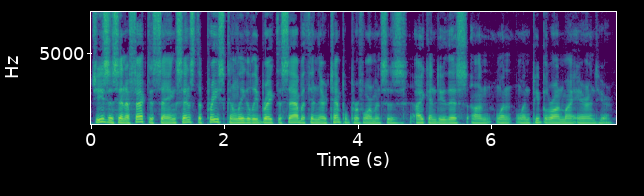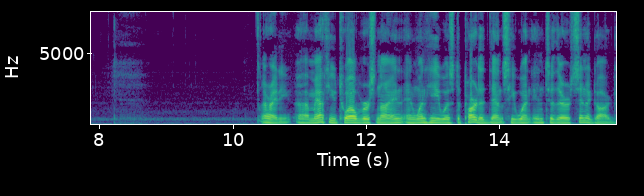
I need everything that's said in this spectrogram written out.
Jesus, in effect, is saying, since the priests can legally break the Sabbath in their temple performances, I can do this on when, when people are on my errand here. Alrighty, uh, Matthew 12, verse 9, And when he was departed thence, he went into their synagogue.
